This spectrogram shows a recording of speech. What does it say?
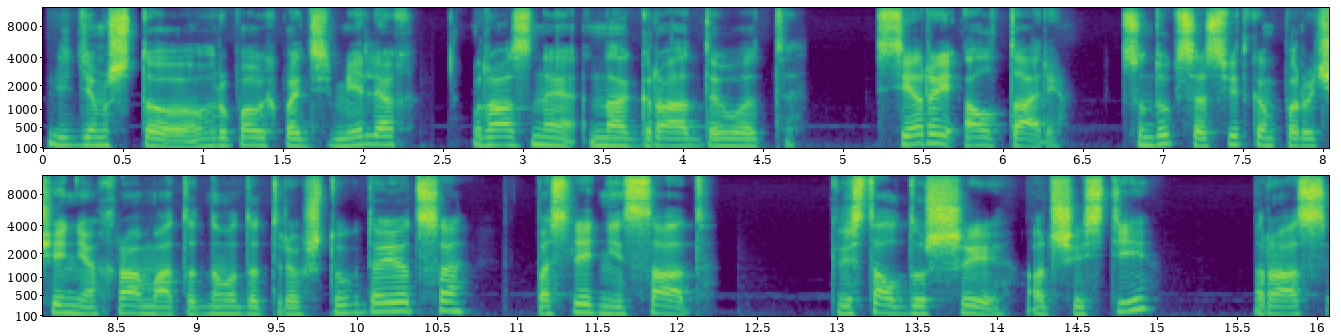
Видим, что в групповых подземельях разные награды. Вот серый алтарь. Сундук со свитком поручения храма от 1 до 3 штук дается. Последний сад. Кристалл души от 6 раз.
